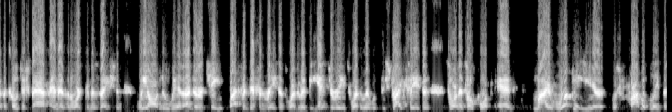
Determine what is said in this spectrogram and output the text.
as a coaching staff and as an organization, we all knew we had underachieved, but for different reasons, whether it be injuries, whether it was the strike season, so on and so forth. And my rookie year was probably the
